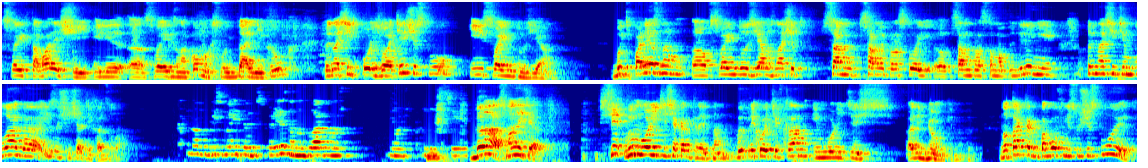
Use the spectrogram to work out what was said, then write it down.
своих товарищей или э, своих знакомых, свой дальний круг, приносить пользу Отечеству и своим друзьям. Быть полезным э, в своим друзьям значит сам, самый простой, э, в самом простом определении приносить им благо и защищать их от зла. Много без молитвы бесполезно, но благо может, может принести. Да, смотрите, все, вы молитесь о конкретном, вы приходите в храм и молитесь о ребенке. например. Но так как богов не существует,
